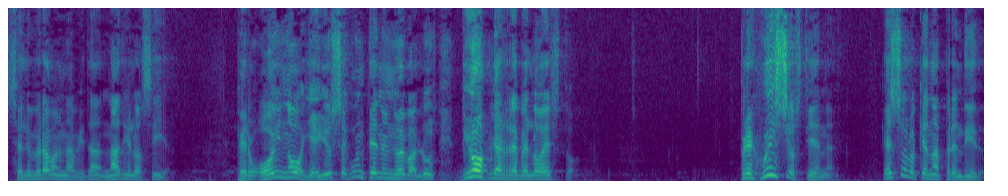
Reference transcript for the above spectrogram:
celebraban Navidad. Nadie lo hacía. Pero hoy no, y ellos según tienen nueva luz. Dios les reveló esto. Prejuicios tienen. Eso es lo que han aprendido.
